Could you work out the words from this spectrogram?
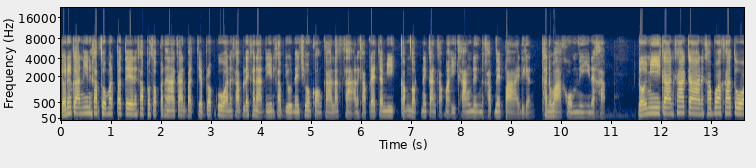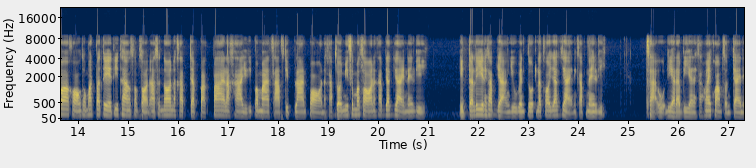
โดยในการนี้นะครับโทมัสปาเตนะครับประสบปัญหาการบาดเจ็บรบกวนนะครับและขนาดนี้นะครับอยู่ในช่วงของการรักษานะครับและจะมีกำหนดในการกลับมาอีกครั้งหนึ่งนะครับในปลายเดือนธันวาคมนี้นะครับโดยมีการคาดการณ์นะครับว่าค่าตัวของโทมัสปาเตที่ทางสโมสรอาร์เซนอลนะครับจะปักป้ายราคาอยู่ที่ประมาณ 30 ล้านปอนด์นะครับโดยมีสโมสรนะครับยักษ์ใหญ่ในลีก อิตาลีนะครับอย่างยูเวนตุสแล้วก็ยักษ์ใหญ่นะครับในลีกซาอุดิอาระเบียนะครับให้ความสนใจใน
